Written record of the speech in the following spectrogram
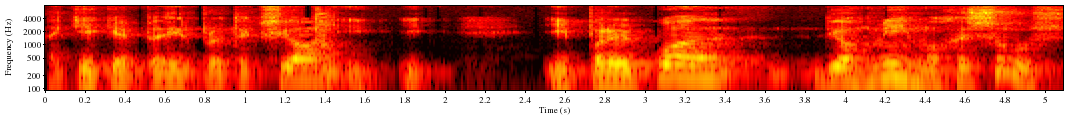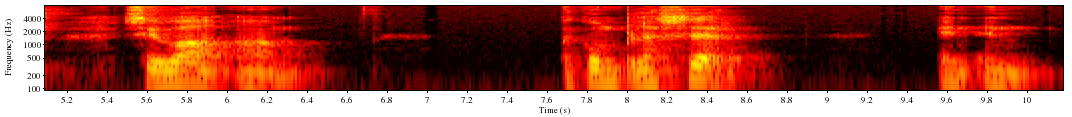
Aquí hay que pedir protección y, por el cual Dios mismo, Jesús, se va a, a complacer en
